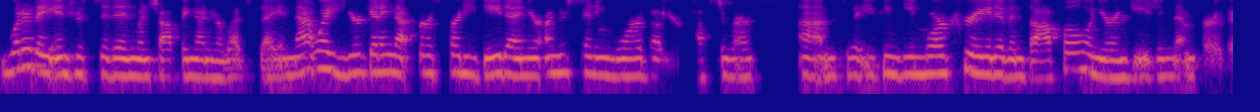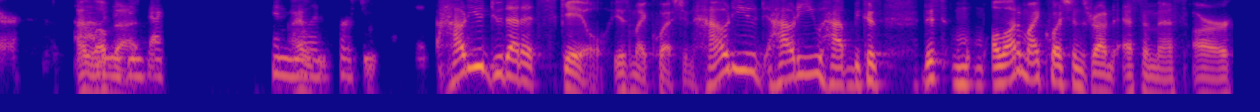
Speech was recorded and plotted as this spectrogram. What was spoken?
what are they interested in when shopping on your website? And that way you're getting that first party data and you're understanding more about your customer um, so that you can be more creative and thoughtful when you're engaging them further. I love um, that. I that can really person how do you do that at scale is my question how do you how do you have because this a lot of my questions around sms are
